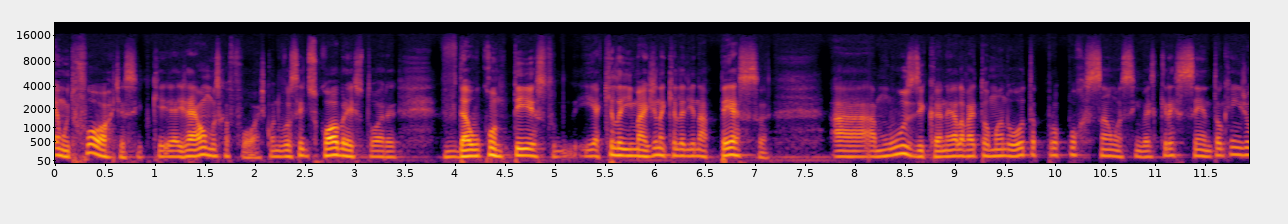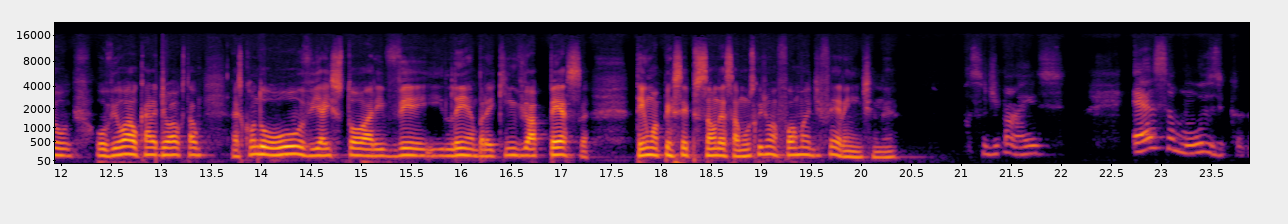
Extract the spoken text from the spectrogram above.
É muito forte assim, porque já é uma música forte. Quando você descobre a história, dá o contexto e aquilo, imagina aquilo ali na peça, a, a música, né, ela vai tomando outra proporção assim, vai crescendo. Então quem já ou- ouviu, ah, o cara de óculos tal, mas quando ouve a história e vê e lembra e quem viu a peça tem uma percepção dessa música de uma forma diferente, né? Nossa, demais. Essa música,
